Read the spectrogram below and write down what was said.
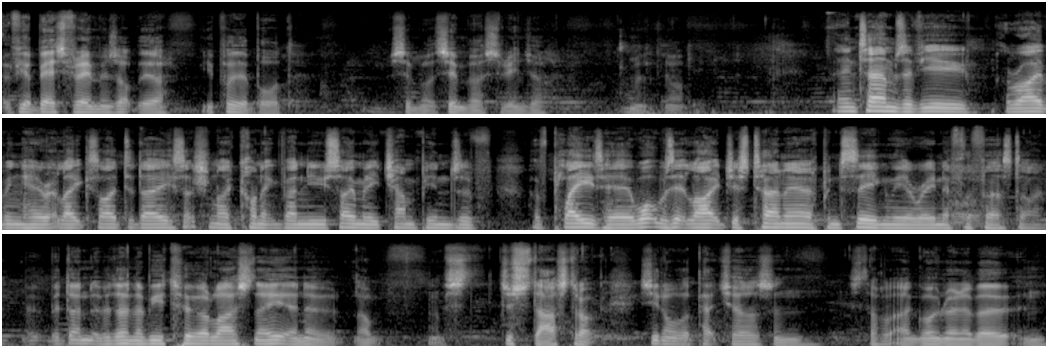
if your best friend was up there, you play the board. Same, same with a stranger. Mm, no. In terms of you arriving here at Lakeside today, such an iconic venue, so many champions have, have played here. What was it like just turning up and seeing the arena for the first time? We done we done a wee tour last night, and I, I was just starstruck, seeing all the pictures and stuff like that going around about, and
